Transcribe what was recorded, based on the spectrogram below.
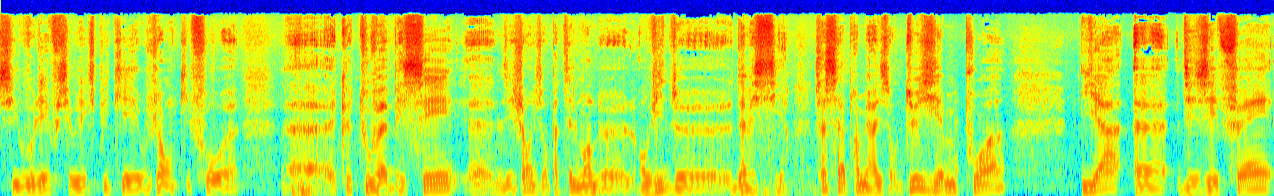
si vous voulez, si vous expliquez aux gens qu'il faut euh, euh, que tout va baisser, euh, les gens ils n'ont pas tellement envie d'investir. Ça c'est la première raison. Deuxième point, il y a des effets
